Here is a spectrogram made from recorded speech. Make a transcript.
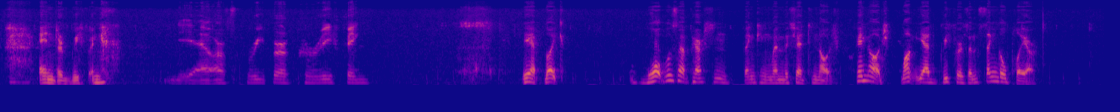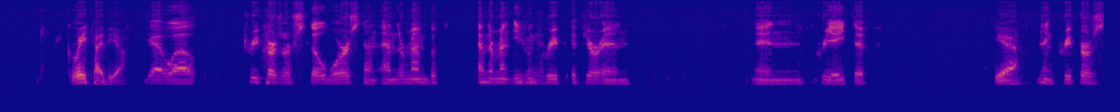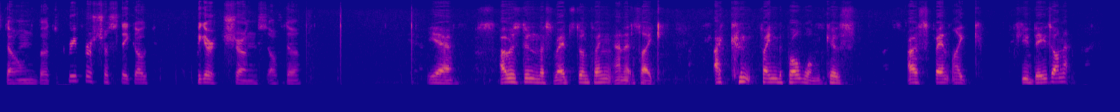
Ender griefing. Yeah, or creeper griefing. yeah, like, what was that person thinking when they said to Notch, Hey Notch, why don't you add griefers in single player? Great idea. Yeah, well, creepers are still worse than Enderman, but Enderman even Yeah. creep if you're in in creative. Yeah. And creepers don't, but creepers just take out bigger chunks of the Yeah. I was doing this redstone thing and it's like, I couldn't find the problem because I spent like a few days on it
